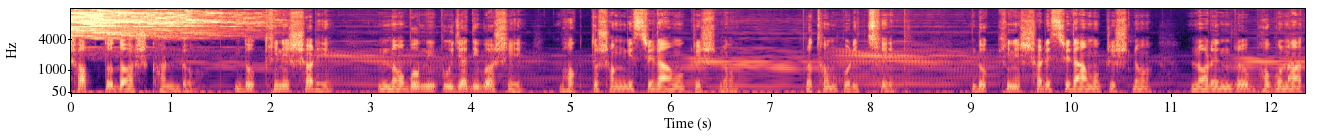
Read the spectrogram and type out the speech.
সপ্তদশ খণ্ড। দক্ষিণেশ্বরে নবমী পূজা দিবসে ভক্ত সঙ্গে শ্রীরামকৃষ্ণ। প্রথম পরিচ্ছেদ। দক্ষিণেশ্বরে শ্রীরামকৃষ্ণ নরেন্দ্র ভবনাথ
